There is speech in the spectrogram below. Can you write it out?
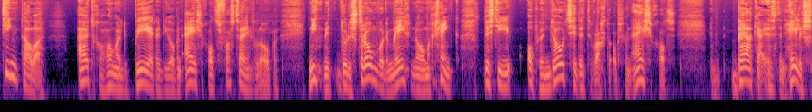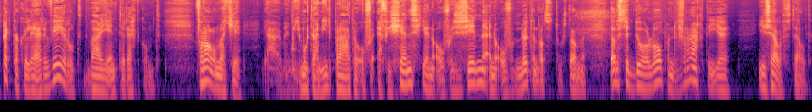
tientallen uitgehongerde beren die op een ijsschots vast zijn gelopen... niet met, door de stroom worden meegenomen. Geen, dus die op hun dood zitten te wachten op zo'n ijsschots. Bij elkaar is het een hele spectaculaire wereld waar je in terechtkomt. Vooral omdat je, ja, je moet daar niet praten over efficiëntie en over zin en over nut en dat soort toestanden. Dat is de doorlopende vraag die je jezelf stelt.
